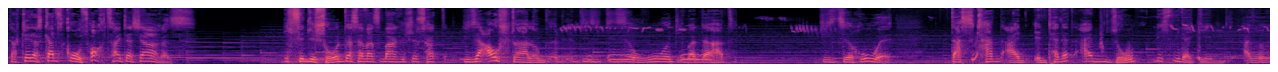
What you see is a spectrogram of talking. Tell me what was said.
Da steht das ganz groß, Hochzeit des Jahres. Ich finde schon, dass er was Magisches hat. Diese Ausstrahlung, diese, diese Ruhe, die man da hat, diese Ruhe, das kann ein Internet einem so nicht wiedergeben. Also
